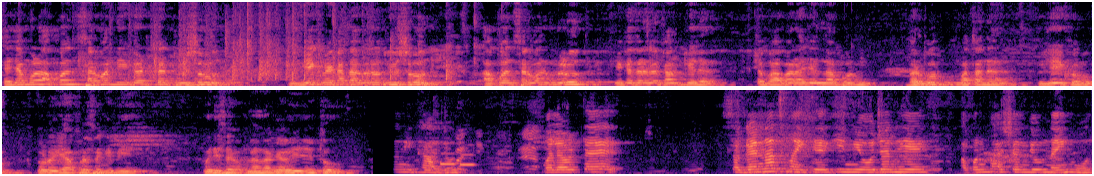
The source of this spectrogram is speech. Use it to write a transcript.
त्याच्यामुळं आपण सर्वांनी गटतट विसरून एकमेकाचा विरोध विसरून आपण सर्वांनी मिळून एकत्र जर काम केलं. तर बाबाराजेंना आपण भरपूर मतानं विजयी करू. एवढं या प्रसंगी मी मनीसाहेब आपल्याला घ्यावी देतो इथं आलो. मला वाटतंय सगळ्यांनाच माहिती आहे की नियोजन हे आपण भाषण देऊन नाही होत.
